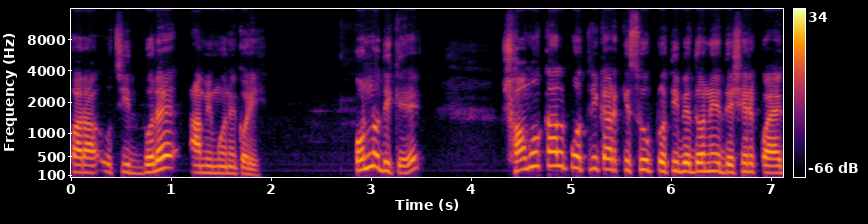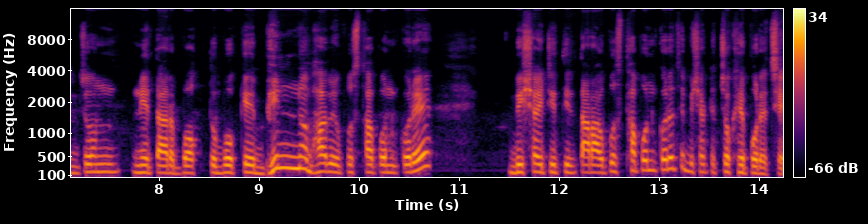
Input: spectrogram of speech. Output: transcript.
করা উচিত বলে আমি মনে করি। অন্যদিকে সমকাল পত্রিকার কিছু প্রতিবেদনে দেশের কয়েকজন নেতার বক্তব্যকে ভিন্নভাবে উপস্থাপন করে বিষয়টি তারা উপস্থাপন করেছে, বিষয়টি চোখে পড়েছে।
